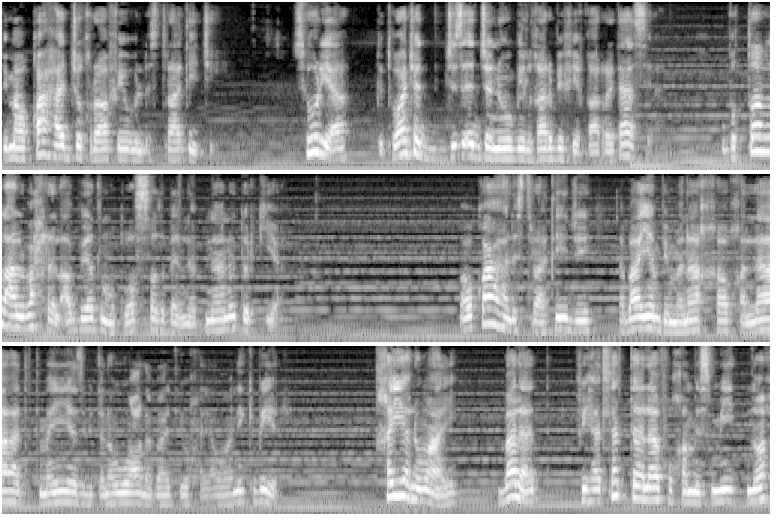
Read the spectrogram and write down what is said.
بموقعها الجغرافي والاستراتيجي. سوريا تتواجد بالجزء الجنوبي الغربي في قارة آسيا وبتطل على البحر الأبيض المتوسط بين لبنان وتركيا. موقعها الاستراتيجي تباين بمناخها وخلاها تتميز بتنوع نباتي وحيواني كبير. تخيلوا معي بلد فيها 3500 نوع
